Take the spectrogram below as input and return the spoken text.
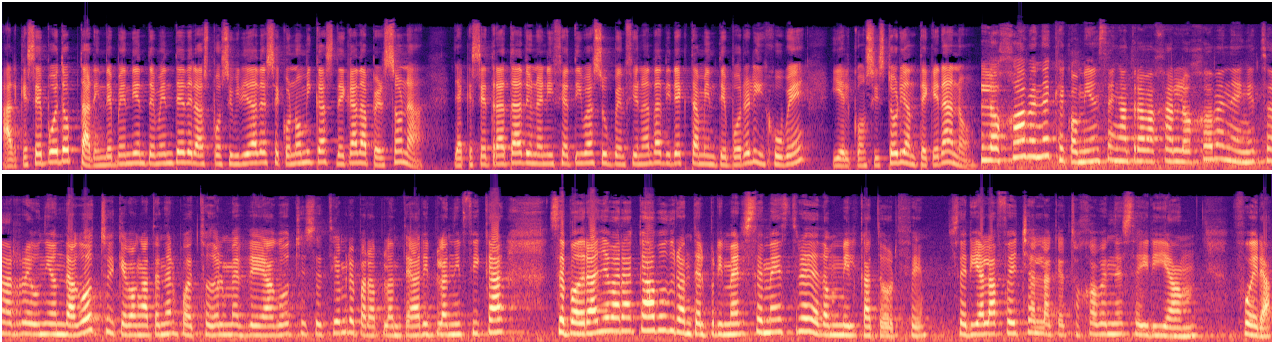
al que se puede optar independientemente de las posibilidades económicas de cada persona, ya que se trata de una iniciativa subvencionada directamente por el INJUVE y el consistorio antequerano. Los jóvenes que comiencen a trabajar los jóvenes en esta reunión de agosto y que van a tener pues todo el mes de agosto y septiembre para plantear y planificar, se podrá llevar a cabo durante el primer semestre de 2014. Sería la fecha en la que estos jóvenes se irían fuera.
